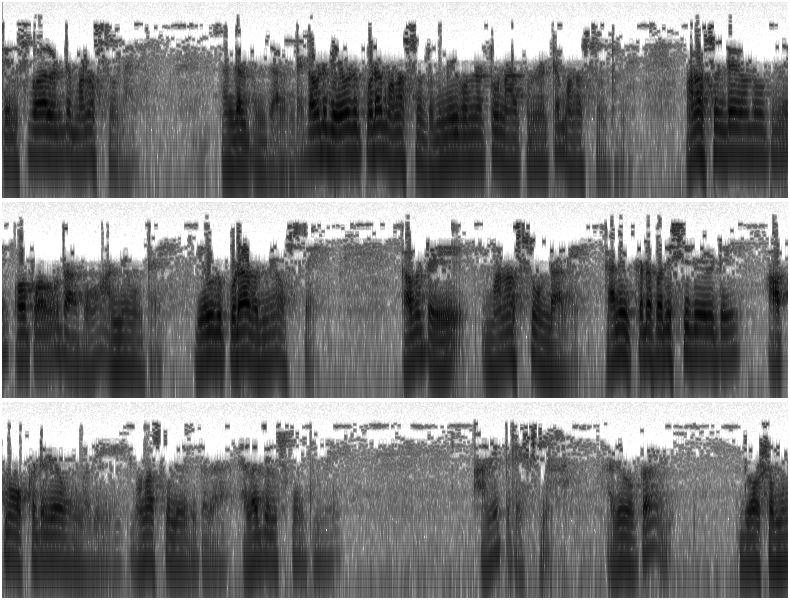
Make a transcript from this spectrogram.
తెలుసుకోవాలంటే మనస్సు ఉండాలి. సంకల్పించాలంటే. కాబట్టి దేవుడికి కూడా మనస్సు ఉంటుంది. మీకున్నట్టు నాకున్నట్టే మనస్సు ఉంటుంది. మనస్సు ఉంటే ఏమవుతుంది కోపము తాపము అన్నీ ఉంటాయి. దేవుడు కూడా అవన్నీ వస్తాయి. కాబట్టి మనస్సు ఉండాలి. కానీ ఇక్కడ పరిస్థితి ఏమిటి? ఆత్మ ఒక్కటిగా ఉన్నది. మనస్సు లేదు కదా. ఎలా తెలుసుకుంటుంది? అని ప్రశ్న. అది ఒక దోషము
